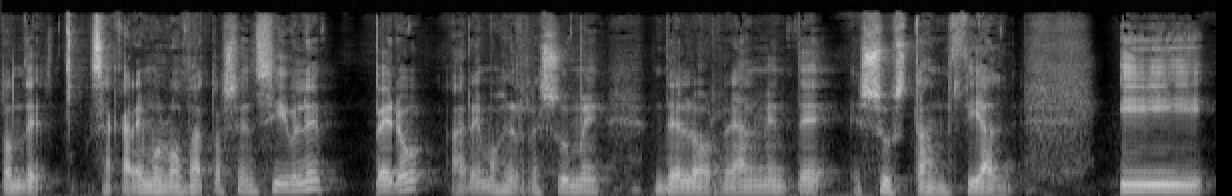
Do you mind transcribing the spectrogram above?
donde sacaremos los datos sensibles pero haremos el resumen de lo realmente sustancial. ¿Y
